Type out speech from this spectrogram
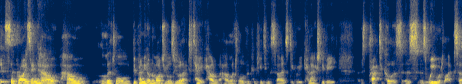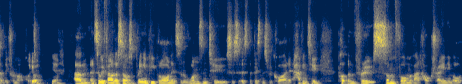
it's surprising how how little, depending on the modules you elect to take, how, how little of the computing science degree can actually be as practical as, as, as we would like, certainly from our point sure. of view. Yeah. Um, and so we found ourselves bringing people on in sort of ones and twos as, as, the business required it, having to put them through some form of ad hoc training, or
